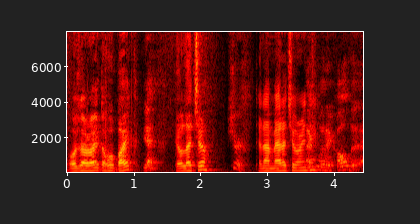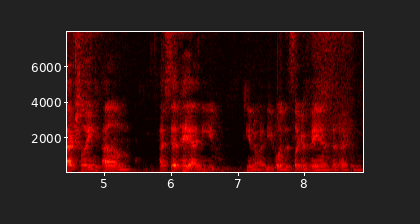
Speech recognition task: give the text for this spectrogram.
Was that right? The whole bike? Yeah, They'll let you? sure. They're not mad at you or Actually, anything? when I called it, actually, um, I said, hey, I need, you know, I need one that's like a van that I can,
